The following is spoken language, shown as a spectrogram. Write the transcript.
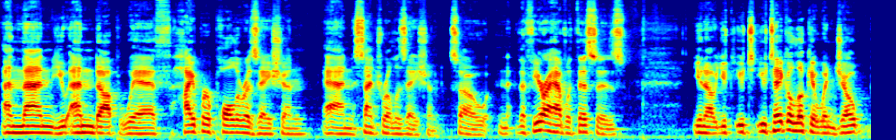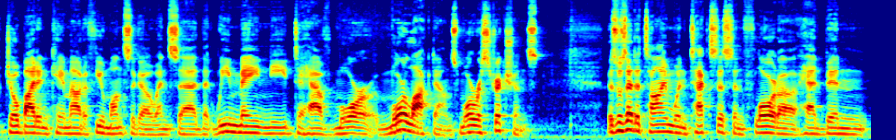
And then you end up with hyperpolarization and centralization. So the fear I have with this is, you know, you, you, you take a look at when Joe Joe Biden came out a few months ago and said that we may need to have more more lockdowns, more restrictions. This was at a time when Texas and Florida had been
